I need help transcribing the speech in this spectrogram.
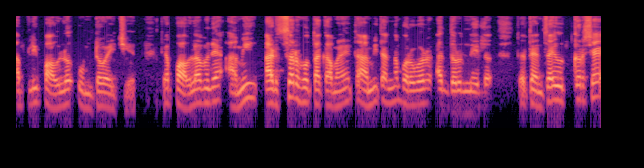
आपली पावलं उमटवायची आहेत. त्या पावलामध्ये आम्ही अडसर होता कामा नये तर आम्ही त्यांना बरोबर हात धरून नेलं. तर त्यांचाही उत्कर्ष आहे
